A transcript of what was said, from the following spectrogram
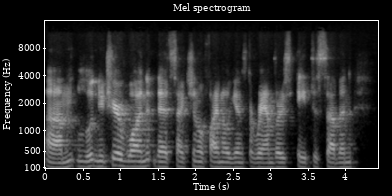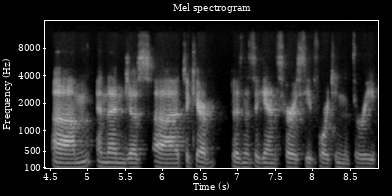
um, New Trier won that sectional final against the Ramblers, eight to seven, um, and then just uh, took care of business against Hersey, fourteen to three.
